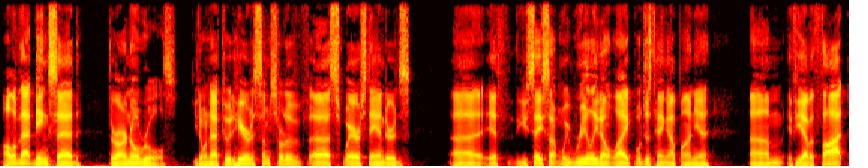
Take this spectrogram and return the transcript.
all of that being said, there are no rules. You don't have to adhere to some sort of uh, swear standards. Uh, if you say something we really don't like, we'll just hang up on you. Um, if you have a thought,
